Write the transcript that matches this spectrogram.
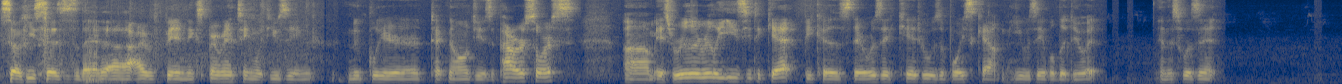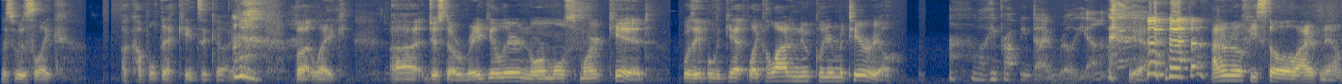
So he says that uh, I've been experimenting with using nuclear technology as a power source. Um, it's really, really easy to get because there was a kid who was a Boy Scout and he was able to do it. And this wasn't. This was like a couple decades ago, but like uh, just a regular, normal, smart kid was able to get like a lot of nuclear material. Well, he probably died really young. Yeah. I don't know if he's still alive now,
